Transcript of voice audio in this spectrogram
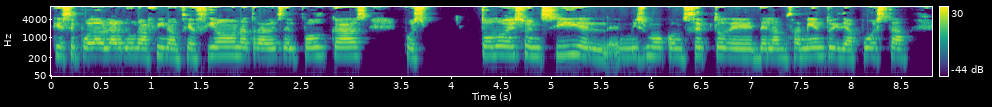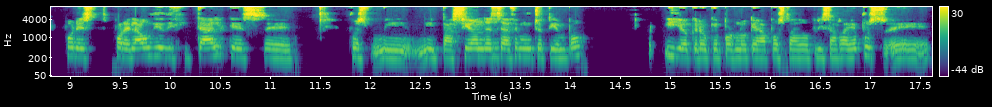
que se pueda hablar de una financiación a través del podcast, pues todo eso en sí, el, el mismo concepto de, de, lanzamiento y de apuesta por, por el audio digital, que es eh, pues mi, mi, pasión desde hace mucho tiempo. Y yo creo que por lo que ha apostado Prisa Radio, pues eh,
